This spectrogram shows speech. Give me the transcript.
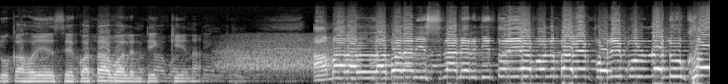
ঢোকা হয়েছে, কথা বলেন ঠিক কিনা? আমার আল্লাহ বলেন, ইসলামের ভিতরে এমন ভাবে পরিপূর্ণ ঢুকো।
